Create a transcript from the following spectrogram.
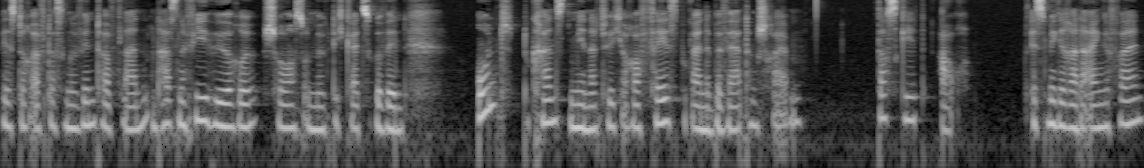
wirst du auch öfters im Gewinntopf landen und hast eine viel höhere Chance und Möglichkeit zu gewinnen. Und du kannst mir natürlich auch auf Facebook eine Bewertung schreiben. Das geht auch ist mir gerade eingefallen,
